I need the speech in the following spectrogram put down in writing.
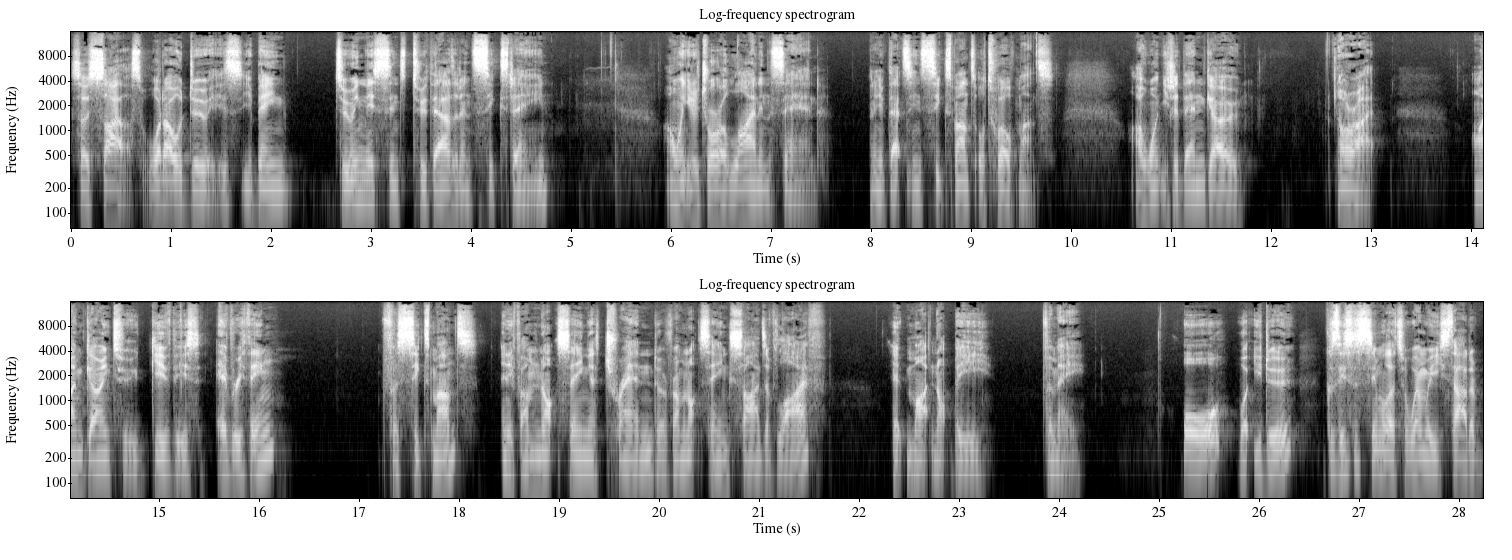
So, Silas, what I will do is you've been doing this since 2016. I want you to draw a line in the sand. And if that's in six months or 12 months, I want you to then go, all right, I'm going to give this everything for six months. And if I'm not seeing a trend or if I'm not seeing signs of life, it might not be for me. Or what you do, because this is similar to when we started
